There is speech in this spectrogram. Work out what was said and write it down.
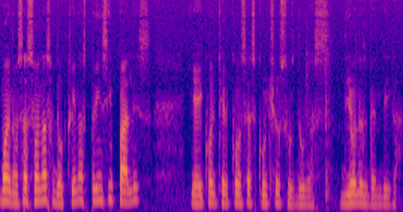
Bueno, esas son las doctrinas principales y ahí cualquier cosa escucho sus dudas. Dios les bendiga.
